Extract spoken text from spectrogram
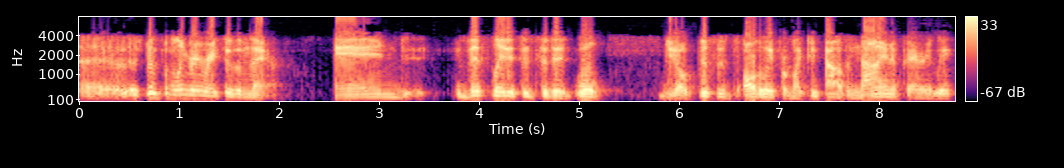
Uh, there's been some lingering racism there. And this latest incident, well, you know, this is all the way from like 2009, apparently.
